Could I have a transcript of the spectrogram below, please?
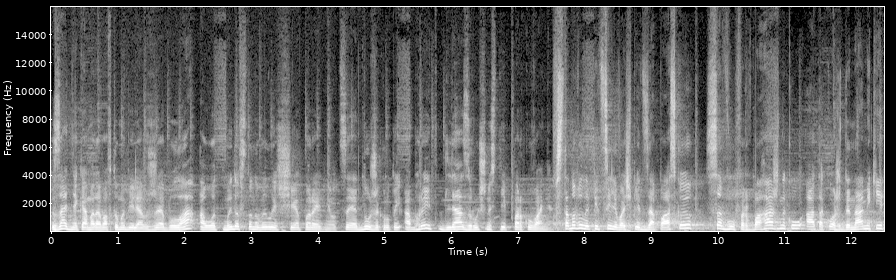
Задня камера в автомобіля вже була, а от ми довстановили ще передню. Це дуже крутий апгрейд для зручності паркування. Встановили підсилювач під запаскою, сабвуфер в багажнику, а також динаміки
